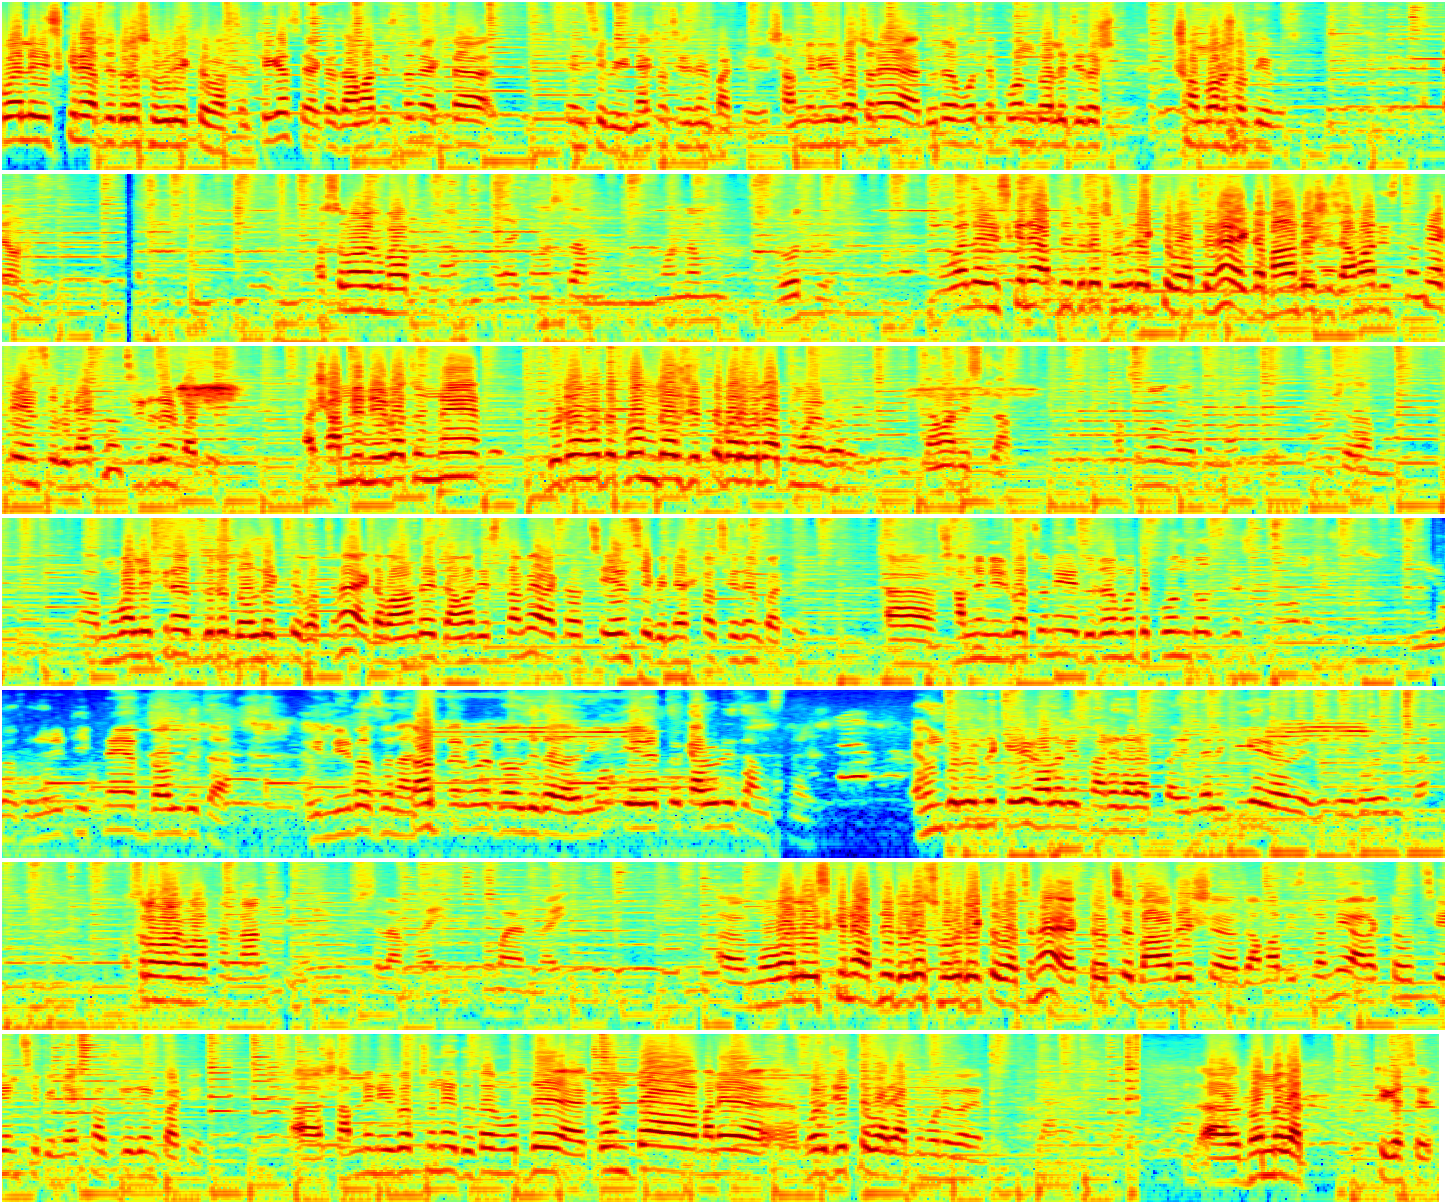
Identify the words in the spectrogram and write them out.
মোবাইলের স্ক্রিনে আপনি দুটো ছবি দেখতে পাচ্ছেন ঠিক আছে? একটা জামাত ইসলামী একটা এনসিপি ন্যাশনাল সিটিজেন পার্টি সামনে নির্বাচনে দুটোর মধ্যে কোন দলে যেতে সম্ভাবনা সব থেকে বেশি? একটাও না আসসালামু আলাইকুম ভাই আপনার নাম? ওয়ালাইকুম আসসালাম আমার নাম রোদ্র মোবাইলের স্ক্রিনে আপনি দুটো ছবি দেখতে পাচ্ছেন হ্যাঁ? একটা বাংলাদেশ জামাত ইসলামী একটা এনসিপি ন্যাশনাল সিটিজেন পার্টি আর সামনে নির্বাচনে দুটোর মধ্যে কোন দল জিততে পারে বলে আপনি মনে করেন? জামাত ইসলাম। আসসালামু আলাইকুম আপনার নাম? হুশিয়ার আহমেদ। আহ, মোবাইল স্ক্রিনে দুটো দল দেখতে পাচ্ছেন হ্যাঁ? একটা বাংলাদেশ জামাত ইসলামী আর একটা হচ্ছে এনসিপি ন্যাশনাল সিটিজেন পার্টি সামনে নির্বাচনে এই দুটোর মধ্যে কোন দল জিতার সম্ভাবনা বেশি নির্বাচনেরই ঠিক নাই আর দল দিতা এই নির্বাচন আর তারপরে দল দিতে যাবে। কে তো কারোরই চান্স নাই? এখন পর্যন্ত কেউই ভালো কিছু মাঠে দাঁড়াতে পারি তাহলে কি করে হবে? এভাবে দিতা আসসালামু আলাইকুম আপনার নাম কি? সালাম ভাই হুমায়ুন ভাই। মোবাইলের স্ক্রিনে আপনি দুটো ছবি দেখতে পাচ্ছেন হ্যাঁ? একটা হচ্ছে বাংলাদেশ জামাত ইসলামী আর একটা হচ্ছে এনসিপি ন্যাশনাল সিটিজেন পার্টি সামনে নির্বাচনে দুটার মধ্যে কোনটা মানে ভরে জিততে পারে আপনি মনে করেন? ধন্যবাদ, ঠিক আছে।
